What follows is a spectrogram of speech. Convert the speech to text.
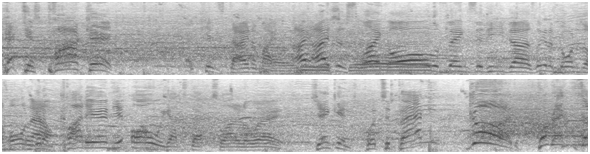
Picked his pocket. Kid's dynamite. Oh, I, I just good. like all the things that he does. Look at him going to the hole Look now. at him caught in. Oh, we got that swatted away. Jenkins puts it back. Good. Lorenzo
